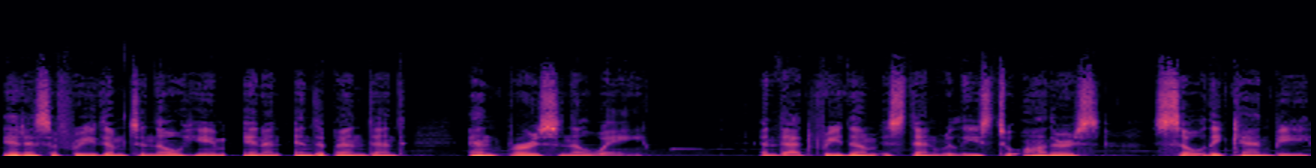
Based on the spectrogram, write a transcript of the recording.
It is a freedom to know Him in an independent and personal way. And that freedom is then released to others so they can be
